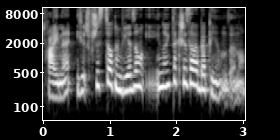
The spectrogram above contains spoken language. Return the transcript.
fajne i wszyscy o tym wiedzą, i, no i tak się zarabia pieniądze. No.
